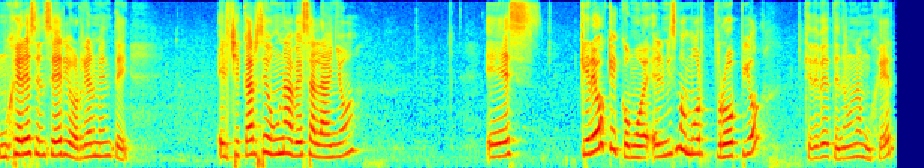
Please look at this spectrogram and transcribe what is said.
Mujeres en serio, realmente, el checarse una vez al año es, creo que como el mismo amor propio que debe de tener una mujer,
